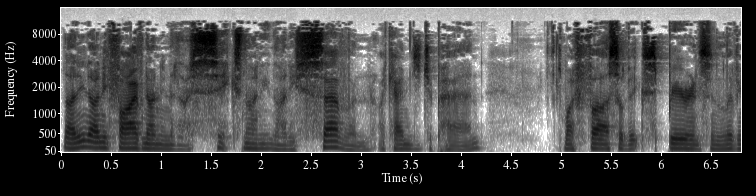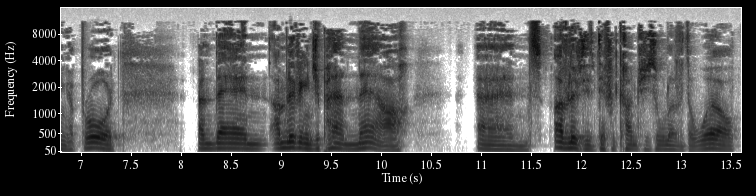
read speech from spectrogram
1995, 1996, 1997, I came to Japan. It's my first sort of experience in living abroad. And then I'm living in Japan now and I've lived in different countries all over the world.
